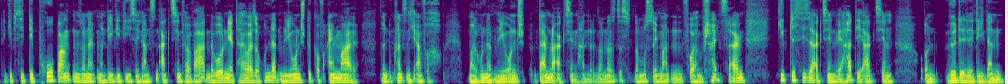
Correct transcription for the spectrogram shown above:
da gibt's die Depotbanken, so nennt man die, die diese ganzen Aktien verwarten. Da wurden ja teilweise 100 Millionen Stück auf einmal. Und du kannst nicht einfach mal 100 Millionen Daimler-Aktien handeln, sondern das, da musst du jemandem vorher Bescheid sagen, gibt es diese Aktien, wer hat die Aktien und würde der die dann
